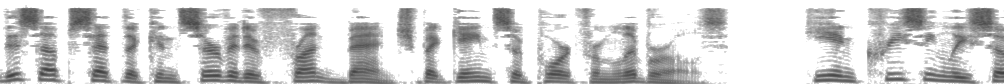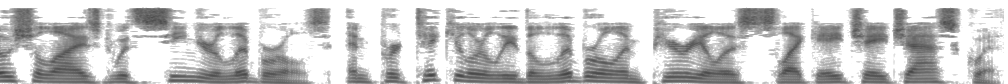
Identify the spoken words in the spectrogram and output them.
This upset the conservative front bench but gained support from liberals. He increasingly socialized with senior liberals, and particularly the liberal imperialists like H. H. Asquith.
